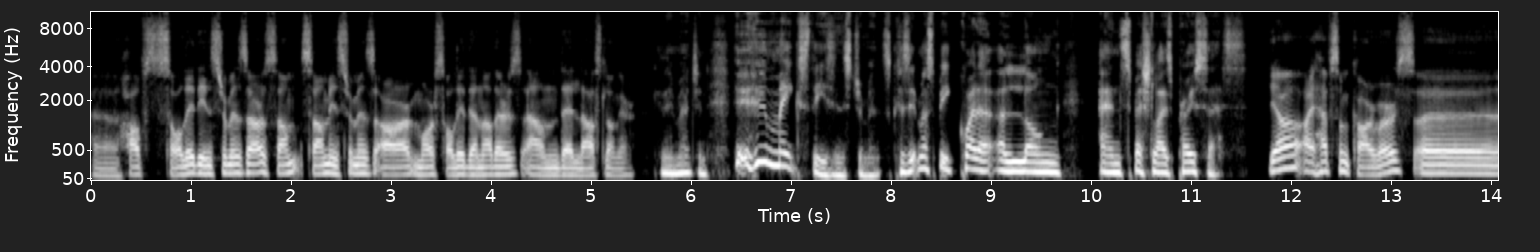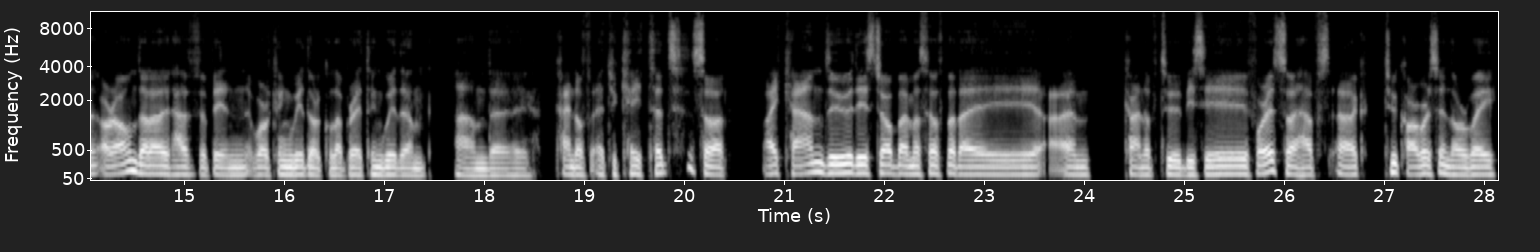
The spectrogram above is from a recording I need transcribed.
uh, how solid instruments are. Some some instruments are more solid than others, and they last longer. I can imagine. Who, who makes these instruments? Because it must be quite a, a, long and specialized process. Yeah, I have some carvers uh, around that I have been working with or collaborating with, and and uh, kind of educated. So I can do this job by myself, but I I'm kind of too busy for it. So I have uh, two carvers in Norway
